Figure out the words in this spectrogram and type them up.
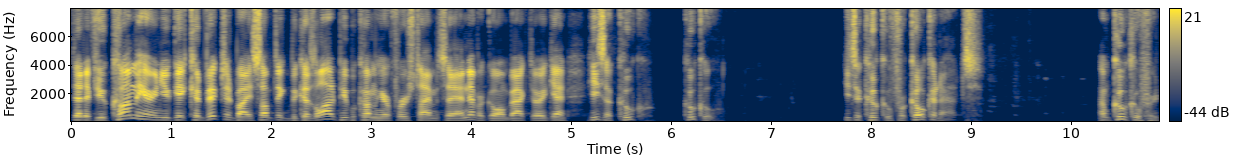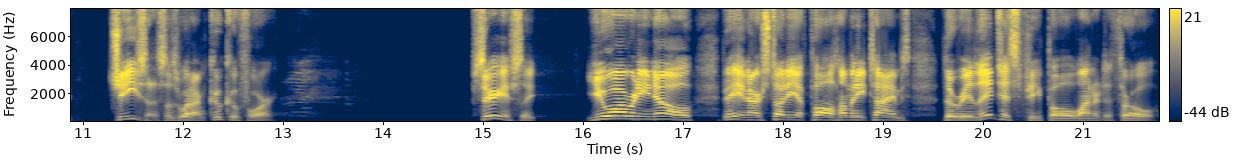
that if you come here and you get convicted by something, because a lot of people come here first time and say, I'm never going back there again. He's a cuckoo. cuckoo. He's a cuckoo for coconuts. I'm cuckoo for Jesus, is what I'm cuckoo for. Seriously, you already know in our study of Paul how many times the religious people wanted to throw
